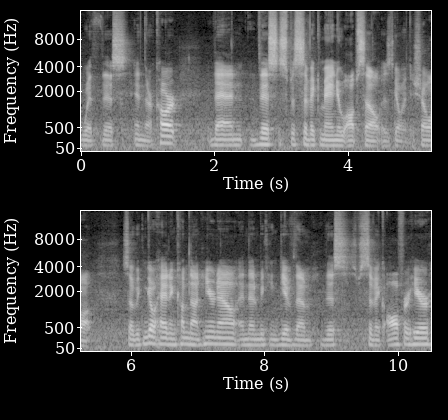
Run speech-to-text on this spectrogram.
with this in their cart, then this specific manual upsell is going to show up. So we can go ahead and come down here now and then we can give them this specific offer here.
